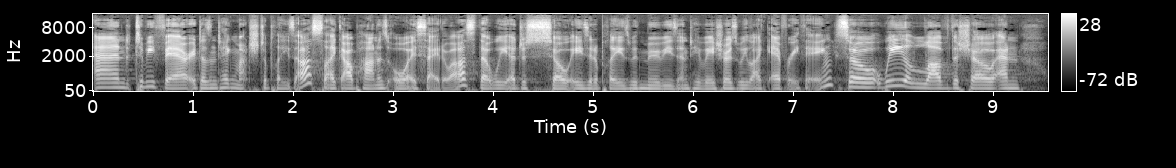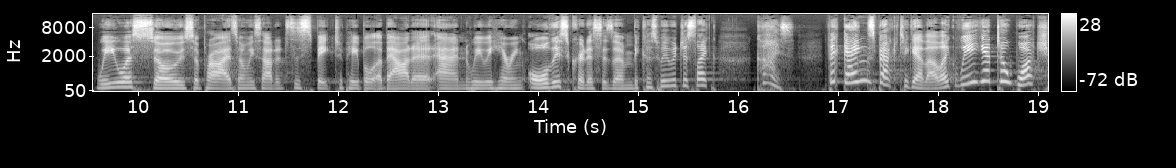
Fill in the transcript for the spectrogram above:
And to be fair, it doesn't take much to please us. Like our partners always say to us that we are just so easy to please with movies and TV shows. We like everything. So we love the show and we were so surprised when we started to speak to people about it and we were hearing all this criticism because we were just like, guys, the gang's back together. Like we get to watch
